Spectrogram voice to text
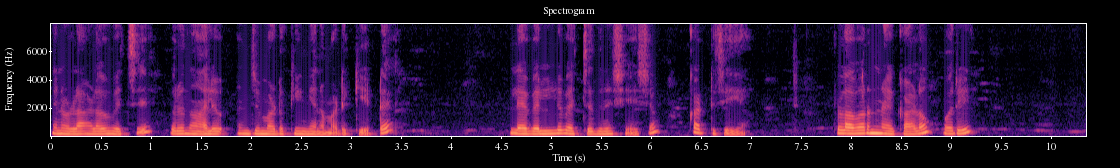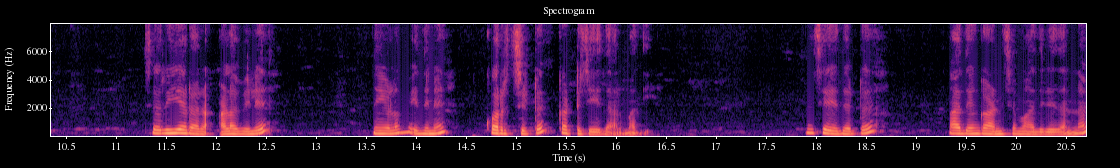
ഇങ്ങനെയുള്ള അളവ് വെച്ച് ഒരു നാല് അഞ്ച് മടക്കി ഇങ്ങനെ മടക്കിയിട്ട് ലെവലിൽ വെച്ചതിന് ശേഷം കട്ട് ചെയ്യാം. ഫ്ലവറിനേക്കാളും ഒരു ചെറിയൊരു അളവിൽ നീളം ഇതിന് കുറച്ചിട്ട് കട്ട് ചെയ്താൽ മതി. ചെയ്തിട്ട് ആദ്യം കാണിച്ച മാതിരി തന്നെ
